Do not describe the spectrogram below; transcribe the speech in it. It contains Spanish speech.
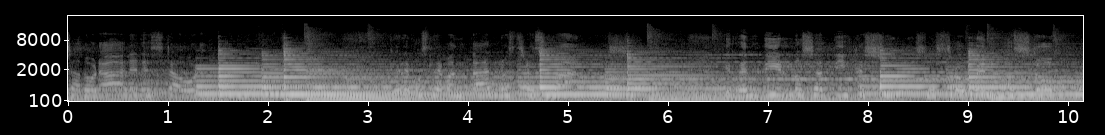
Adorar en esta hora, Padre. Queremos levantar nuestras manos y rendirnos a ti, Jesús, nuestro buen pastor.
